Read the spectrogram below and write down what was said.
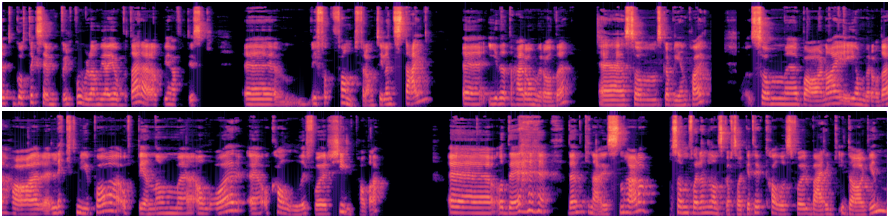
Et godt eksempel på hvordan vi har jobbet der, er at vi har faktisk vi fant fram til en stein i dette her området, eh, som skal bli en park. Som barna i området har lekt mye på opp gjennom eh, alle år, og kaller for skilpadda. Og det, den knausen her, da, som for en landskapsarkitekt kalles for berg i dagen,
